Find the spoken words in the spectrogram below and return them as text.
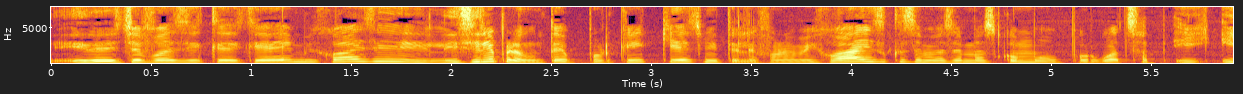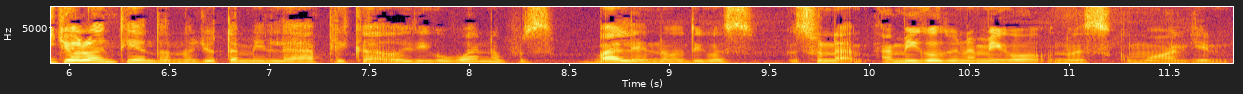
Y de hecho fue así que, ¿qué? Me dijo, ay, sí. Y sí le pregunté, ¿por qué quieres mi teléfono? Y me dijo, ay, es que se me hace más como por WhatsApp. Y, y yo lo entiendo, ¿no? Yo también le he aplicado y digo, bueno, pues vale, ¿no? Digo, es, es un amigo de un amigo, no es como alguien,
